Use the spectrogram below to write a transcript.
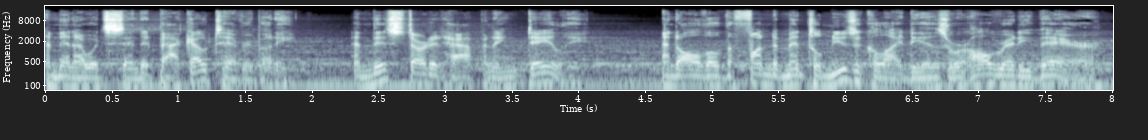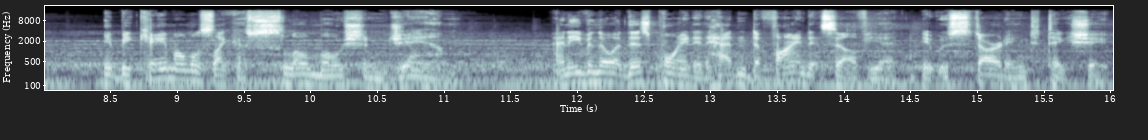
and then I would send it back out to everybody. And this started happening daily. And although the fundamental musical ideas were already there, it became almost like a slow motion jam. And even though at this point it hadn't defined itself yet, it was starting to take shape.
